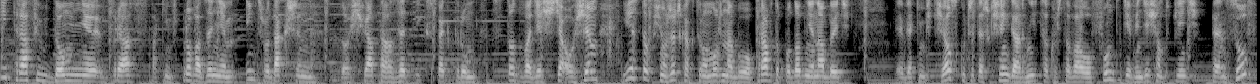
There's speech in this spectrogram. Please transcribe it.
i trafił do mnie wraz z takim wprowadzeniem Introduction do świata ZX Spectrum 128. Jest to książeczka, którą można było prawdopodobnie nabyć w jakimś kiosku czy też księgarni, co kosztowało funt 95 pensów.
